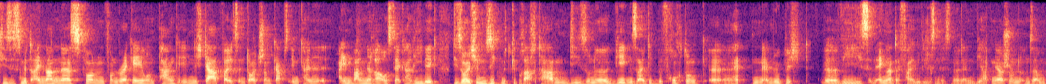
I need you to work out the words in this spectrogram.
dieses Miteinanders von, von Reggae und Punk eben nicht gab, weil es in Deutschland gab es eben keine Einwanderer aus der Karibik, die solche Musik mitgebracht haben, die so eine gegenseitige Befruchtung äh, hätten ermöglicht wie es in England der Fall gewesen ist. Ne? Denn wir hatten ja schon in unserem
